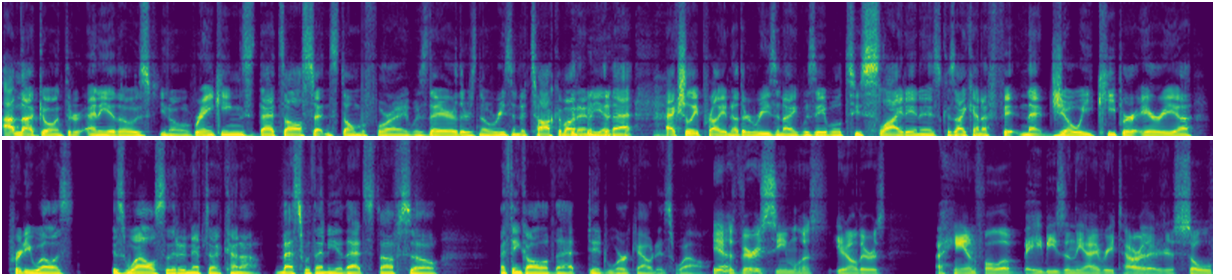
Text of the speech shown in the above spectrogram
I'm not going through any of those, you know, rankings. That's all set in stone before I was there. There's no reason to talk about any of that. Actually, probably another reason I was able to slide in is because I kind of fit in that Joey keeper area pretty well as as well, so they didn't have to kind of mess with any of that stuff. So I think all of that did work out as well. Yeah, it's very seamless. You know, there's a handful of babies in the ivory tower that are just so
